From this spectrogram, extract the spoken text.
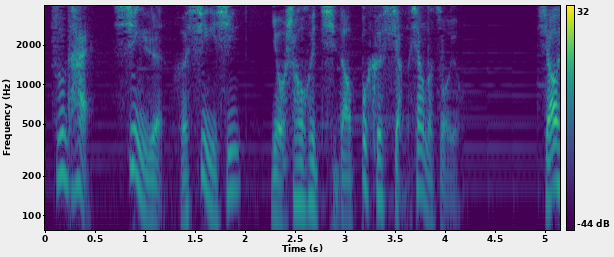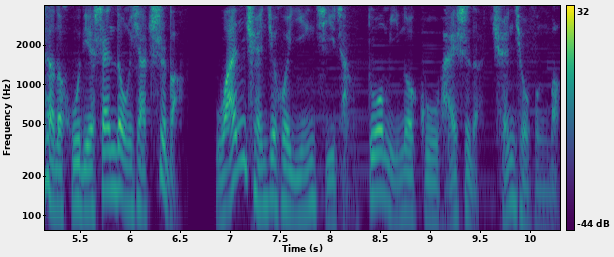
姿态、信任和信心有时候会起到不可想象的作用。小小的蝴蝶扇动一下翅膀。完全就会引起一场多米诺骨牌式的全球风暴。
